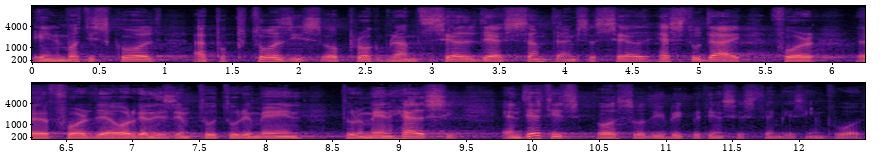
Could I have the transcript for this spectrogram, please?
in what is called apoptosis or programmed cell death. Sometimes a cell has to die for, uh, for the organism to, to, remain, to remain healthy. And that is also the ubiquitin system is involved.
